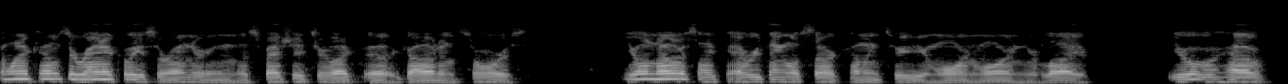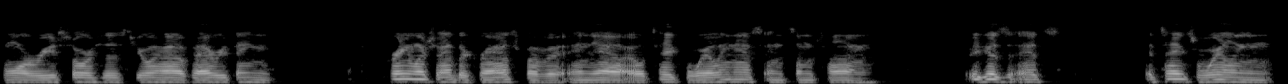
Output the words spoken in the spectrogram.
And when it comes to radically surrendering, especially to like the God and source, you'll notice like everything will start coming to you more and more in your life. You'll have more resources, you'll have everything pretty much at the grasp of it. And yeah, it'll take willingness and some time. Because it's it takes willing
